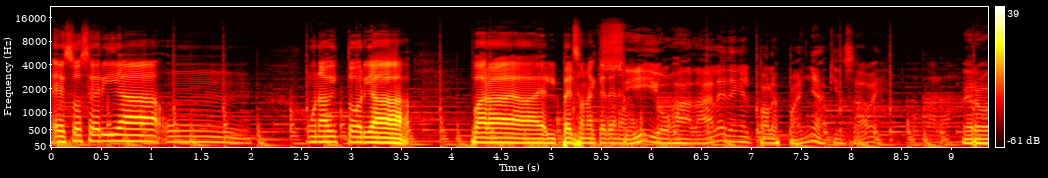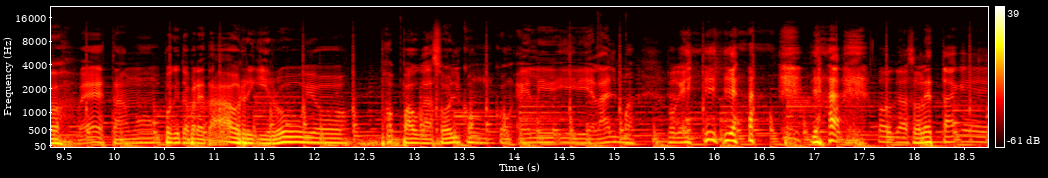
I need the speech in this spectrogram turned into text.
eso sería un, una victoria para el personal que tenemos. Sí, y ojalá le den el palo a España, quién sabe. Ojalá. Pero ve, estamos un poquito apretados. Ricky Rubio, Pa- Pau Gasol con, con él y, y el alma. Porque ya, ya, Pau Gasol está que.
